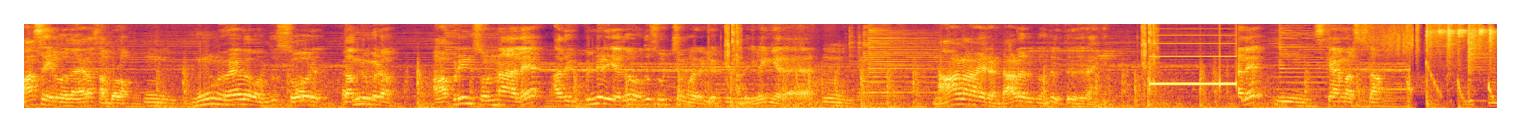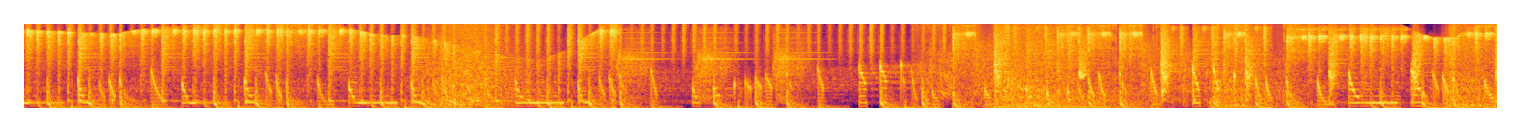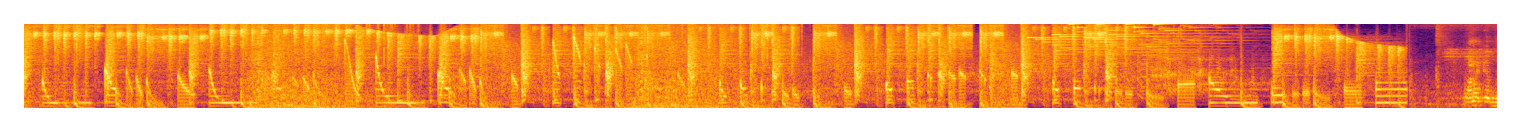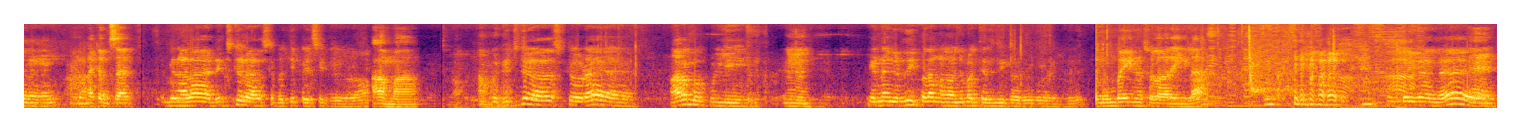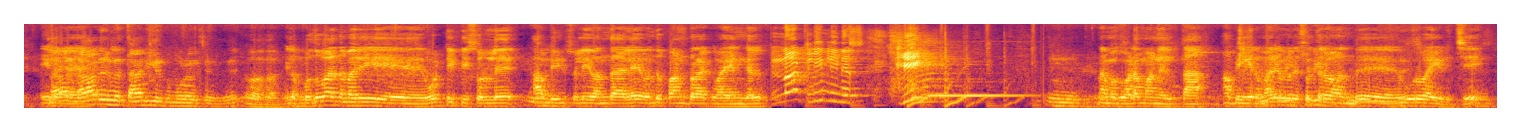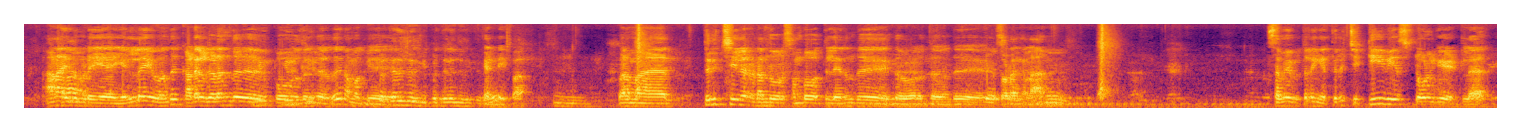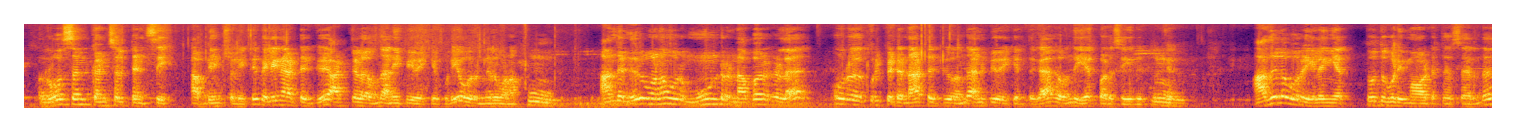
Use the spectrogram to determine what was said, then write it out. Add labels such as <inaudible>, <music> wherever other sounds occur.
மாசம் எழுபதாயிரம் சம்பளம். மூணு வேளை வந்து சோறு தங்குமிடம் அப்படின்னு சொன்னாலே அதுக்கு பின்னாடி ஏதோ வந்து சூட்சமா இருக்கு. அந்த இளைஞரை நாலாயிரம் டாலருக்கு வந்து வித்துருக்குறாங்க. ஸ்கேமர்ஸ் தான். வணக்கம் சார். ரொம்ப நாளா டிஜிட்டல் அரெஸ்ட்டை பத்தி பேசிட்டு இருக்கிறோம். ஆமா. இப்போ டிஜிட்டல் அரெஸ்ட்டோட ஆரம்ப புள்ளி. என்னங்கிறது இப்பதான் கொஞ்சம் கொஞ்சமா தெரிஞ்சுட்டு வருது போல இருக்கு. மும்பைன்னு சொல்ல வரீங்களா? மும்பைல இல்ல. நாடுகளை தாண்டி இருக்கும் போல இருக்குது ஓஹோ. இல்ல பொதுவா இந்த மாதிரி ஓடிபி சொல்லு அப்படின்னு சொல்லி வந்தாலே வந்து பான்பராக் வாயன்கள். நமக்கு வட மாநிலம் தான் அப்படிங்கிற மாதிரி ஒரு சித்திரம் வந்து உருவாயிடுச்சு. ஆனா இதனுடைய எல்லை வந்து கடல் கடந்து போகுதுங்கிறது நமக்கு தெரிஞ்சிருக்கு இப்ப தெரிஞ்சிருக்கு கண்டிப்பா. இப்ப நம்ம திருச்சியில நடந்த ஒரு சம்பவத்தில இருந்து இந்த விவரத்தை வந்து தொடங்கலாம். சமீபத்துல இங்க திருச்சி டிவிஎஸ் டோல்கேட்ல ரோசன் கன்சல்டன்சி அப்படின்னு சொல்லிட்டு வெளிநாட்டுக்கு ஆட்களை வந்து அனுப்பி வைக்கக்கூடிய ஒரு நிறுவனம். அந்த நிறுவனம் ஒரு மூன்று நபர்களை ஒரு குறிப்பிட்ட நாட்டுக்கு வந்து அனுப்பி வைக்கிறதுக்காக வந்து ஏற்பாடு ம். அதுல ஒரு இளைஞர் தூத்துக்குடி மாவட்டத்தை சேர்ந்த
